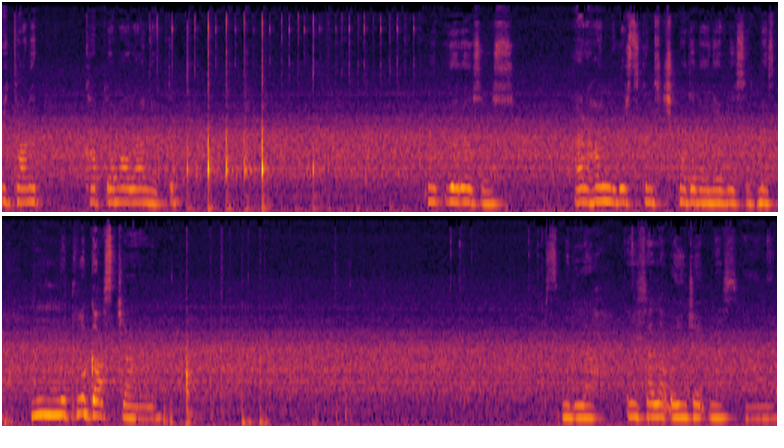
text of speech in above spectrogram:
bir tane kaplama alan yaptım. Bak görüyorsunuz. Herhangi bir sıkıntı çıkmadan oynayabilirsiniz. Mutlu gaz çağıralım. Bismillah. İnşallah oyun çekmez. Amin.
